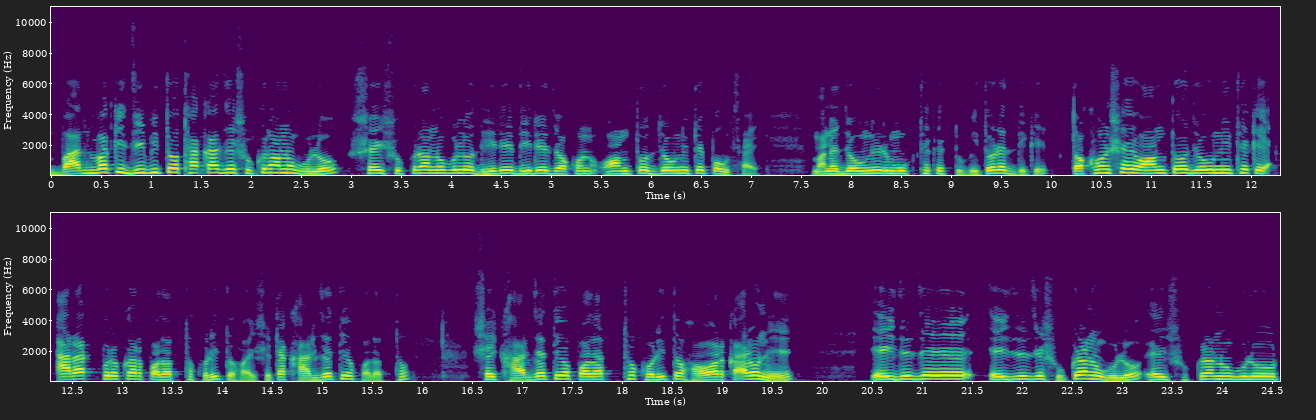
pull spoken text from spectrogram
বাদবাকি জীবিত থাকা যে শুক্রাণুগুলো, সেই শুক্রাণুগুলো ধীরে ধীরে যখন অন্তর্যৌনিতে পৌঁছায় মানে যৌনির মুখ থেকে একটু ভিতরের দিকে, তখন সেই অন্তর্যৌনি থেকে আর প্রকার পদার্থ খরিত হয়, সেটা ক্ষার জাতীয় পদার্থ। সেই ক্ষার জাতীয় পদার্থ খরিত হওয়ার কারণে এই যে যে, এই যে যে শুক্রাণুগুলো, এই শুক্রাণুগুলোর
